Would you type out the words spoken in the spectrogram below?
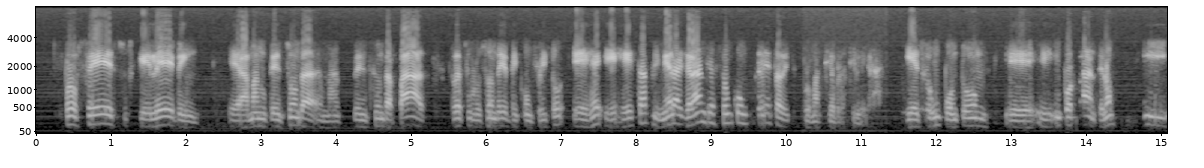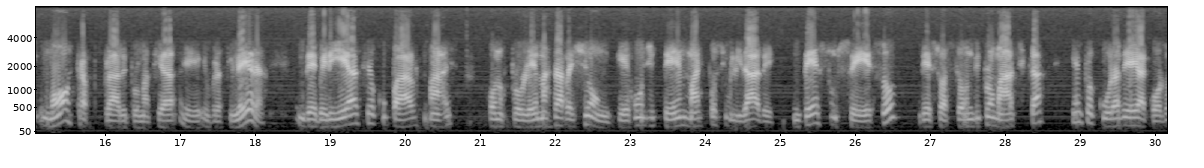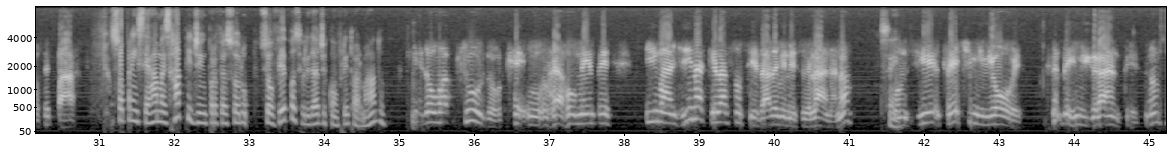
Processos que levem eh, a manutenção da, manutenção paz, resolução de, de conflito, é, é esta primeira grande ação concreta da diplomacia brasileira. E isso é um ponto eh, importante, não? E mostra para a diplomacia eh, brasileira deveria se ocupar mais com os problemas da região, que é onde tem mais possibilidade de sucesso de sua ação diplomática em procura de acordos de paz. Só para encerrar mais rapidinho, professor, o senhor vê possibilidade de conflito armado? Isso é um absurdo, que realmente imagina aquela sociedade venezuelana, não? Sim. Com 7 milhões de imigrantes, não?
